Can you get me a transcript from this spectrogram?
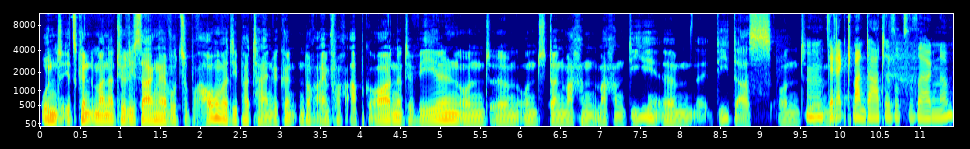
Und jetzt könnte man natürlich sagen, na, wozu brauchen wir die Parteien? Wir könnten doch einfach Abgeordnete wählen und, ähm, und dann machen, machen die, ähm, die das. Und, hm, ähm, Direktmandate sozusagen, ne?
